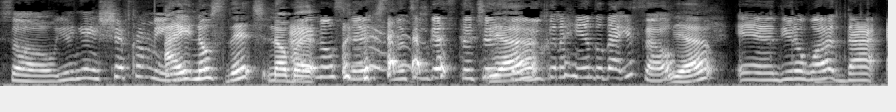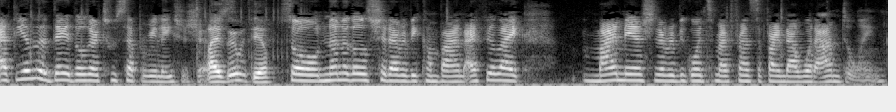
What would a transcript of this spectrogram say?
So you ain't getting shit from me. I ain't no snitch. No, but I ain't no snitch. Snitches get stitches. Yeah. So you're gonna handle that yourself. Yep, And you know what? That at the end of the day, those are two separate relationships. I agree with you. So none of those should ever be combined. I feel like my man should never be going to my friends to find out what I'm doing.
